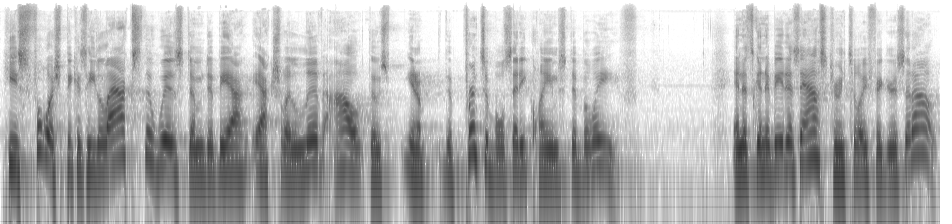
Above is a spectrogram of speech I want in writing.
He's foolish because he lacks the wisdom to be actually live out those, you know, the principles that he claims to believe and it's going to be a disaster until he figures it out.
